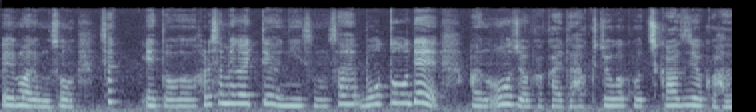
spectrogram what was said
えまあでもそのさえー、と春雨が言ったようにそのさ冒頭であの王子を抱えた白鳥がこう力強くは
